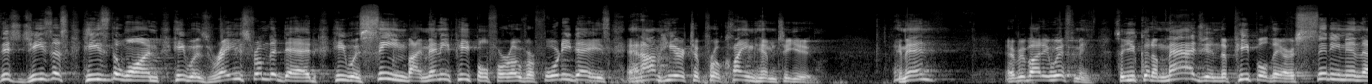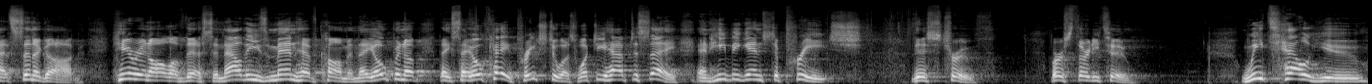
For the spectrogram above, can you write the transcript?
this Jesus, he's the one. He was raised from the dead. He was seen by many people for over 40 days. And I'm here to proclaim him to you. Amen? Everybody with me? So you can imagine the people there sitting in that synagogue, hearing all of this. And now these men have come and they open up, they say, Okay, preach to us. What do you have to say? And he begins to preach this truth. Verse 32 We tell you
